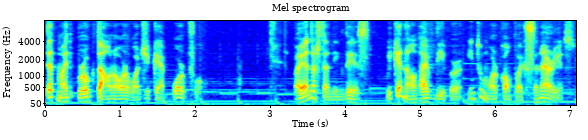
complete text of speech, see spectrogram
that might break down our logic app workflow. By understanding this, we can now dive deeper into more complex scenarios.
